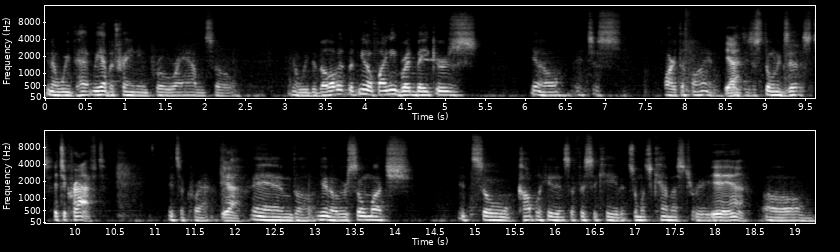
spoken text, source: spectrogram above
you know, we've had we have a training program, so you know we develop it. But you know, finding bread bakers, you know, it's just hard to find. Yeah. they just don't exist. it's a craft. It's a craft. Yeah. And uh, you know, there's so much. It's so complicated and sophisticated. So much chemistry Yeah, yeah, um,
